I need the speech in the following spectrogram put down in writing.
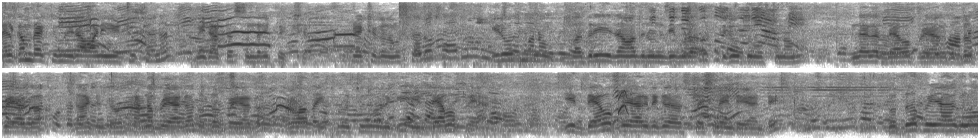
Welcome back to Meeravani YouTube channel. మీ డాక్టర్ సుందరి ప్రేక్ష ప్రేక్షకులు నమస్కారం. ఈరోజు మనం బద్రీనాథ్ నుండి కూడా తిరుగుతూ వస్తున్నాము. ఇందాక దేవప్రయాగ రుద్రప్రయాగ దాటిన తర్వాత కర్ణప్రయాగ రుద్రప్రయాగ తర్వాత ఇప్పుడు వచ్చింది మనకి దేవప్రయాగ. ఈ దేవప్రయాగ దగ్గర స్పెషల్ ఏంటి అంటే రుద్రప్రయాగలో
